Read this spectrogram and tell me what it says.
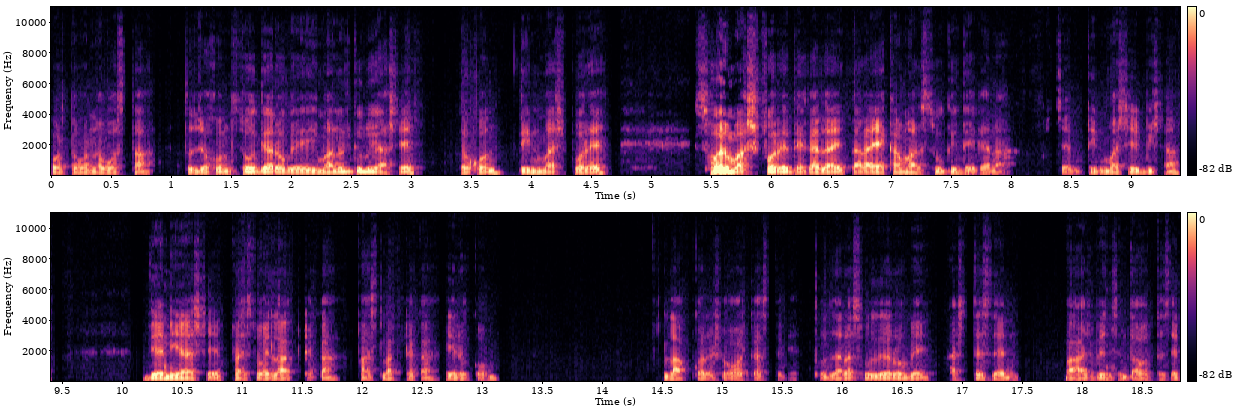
বর্তমান অবস্থা। তো যখন সৌদি আরবে এই মানুষগুলোই আসে, তখন তিন মাস পরে, ছয় মাস পরে দেখা যায় তারা এক আমার চুকি দেখে না, বুঝছেন? তিন মাসের ভিসা দিয়ে নিয়ে আসে, প্রায় ছয় লাখ টাকা, পাঁচ লাখ টাকা এরকম লাভ করে সবার কাছ থেকে। তো যারা সৌদি আরবে আসতেছেন বা আসবেন চিন্তা করতেছেন,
